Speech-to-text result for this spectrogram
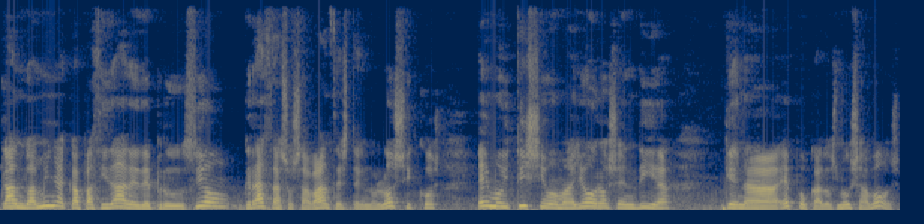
cando a miña capacidade de produción, grazas aos avances tecnolóxicos, é moitísimo maior hoxe en día que na época dos meus avós.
